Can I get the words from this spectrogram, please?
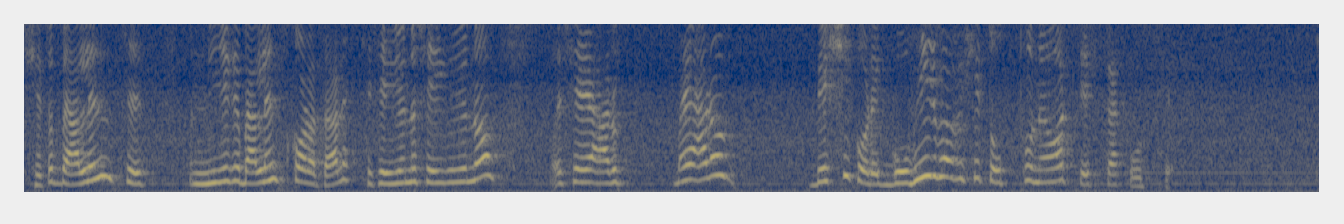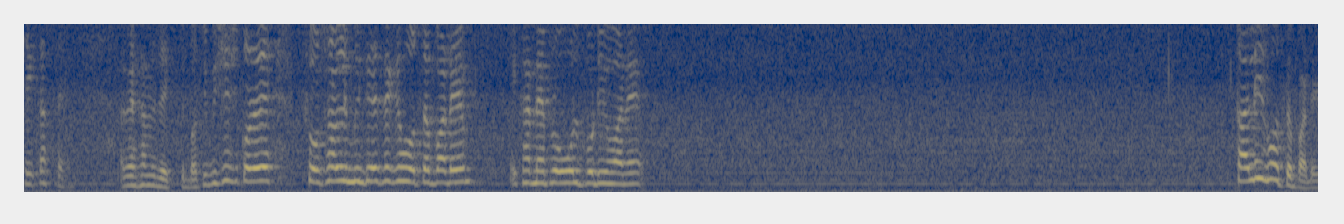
সে তো ব্যালেন্সে নিজেকে ব্যালেন্স করা তার। সেই জন্য সেই জন্য সে আরও মানে আরও বেশি করে গভীরভাবে সে তথ্য নেওয়ার চেষ্টা করছে। ঠিক আছে? আমি এখানে দেখতে পাচ্ছি। বিশেষ করে সোশ্যাল মিডিয়া থেকে হতে পারে, এখানে প্রবল পরিমাণে কালিগ হতে পারে।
